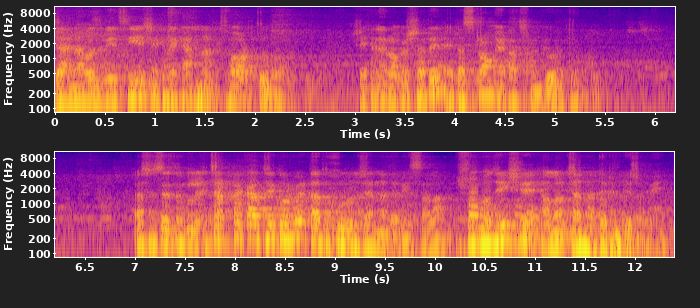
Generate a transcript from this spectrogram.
জায়নামাজ বেছি সেখানে কান্নার ঝড় তুলো। সেখানে রবের সাথে একটা স্ট্রং অ্যাটাচমেন্ট গড়ে তোলো। বললেন, চারটা কাজ যে করবে তা ফুল জান্নাতে সালাম। সহজেই সে আল্লাহ জান্নাতে ঢুকে যাবে।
